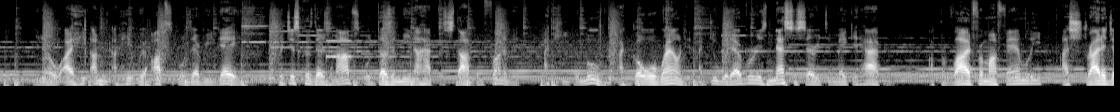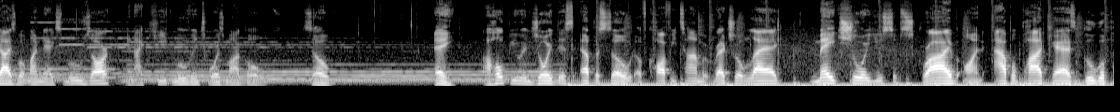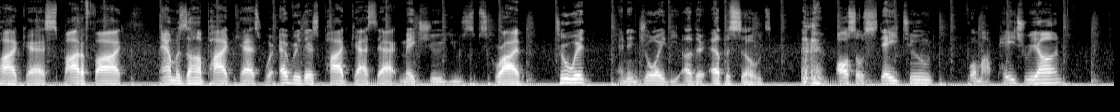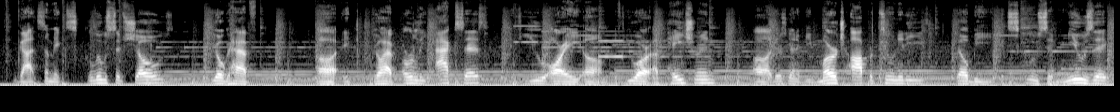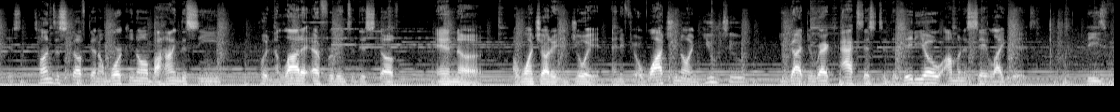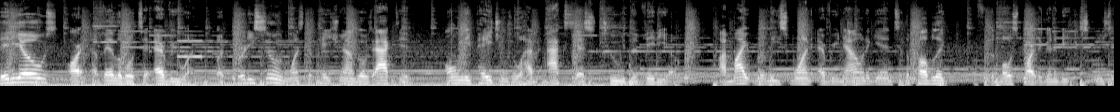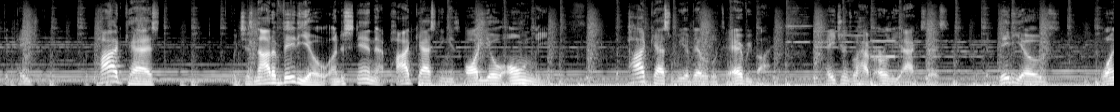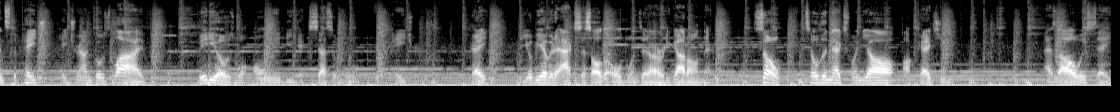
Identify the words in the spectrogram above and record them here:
You know, I I'm, I'm hit with obstacles every day, but just because there's an obstacle doesn't mean I have to stop in front of it. I keep it moving. I go around it. I do whatever is necessary to make it happen. I provide for my family. I strategize what my next moves are, and I keep moving towards my goals. So, hey, I hope you enjoyed this episode of Coffee Time with Retro Lag. Make sure you subscribe on Apple Podcasts, Google Podcasts, Spotify, Amazon Podcasts, wherever there's podcasts at. Make sure you subscribe to it and enjoy the other episodes. also, stay tuned for my Patreon. Got some exclusive shows. You'll have uh, you'll have early access if you are a um, if you are a patron. Uh, there's going to be merch opportunities. There'll be exclusive music. There's tons of stuff that I'm working on behind the scenes, putting a lot of effort into this stuff, and uh, I want y'all to enjoy it. And if you're watching on YouTube, you got direct access to the video. I'm gonna say like this these videos are available to everyone, but pretty soon, once the Patreon goes active, only patrons will have access to the video. I might release one every now and again to the public, for the most part, they're going to be exclusive to Patreon. The podcast, which is not a video, understand that podcasting is audio only. The podcast will be available to everybody. Patrons will have early access, but the videos once the Patreon goes live, videos will only be accessible for patrons. Okay? You'll be able to access all the old ones that I already got on there. So, until the next one, y'all, I'll catch you. As I always say,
